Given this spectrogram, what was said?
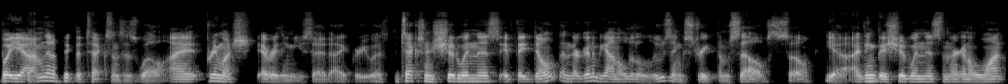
But yeah. I'm gonna pick the Texans as well. I pretty much everything you said, I agree with. The Texans should win this. If they don't, then they're gonna be on a little losing streak themselves. So yeah, I think they should win this, and they're gonna want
